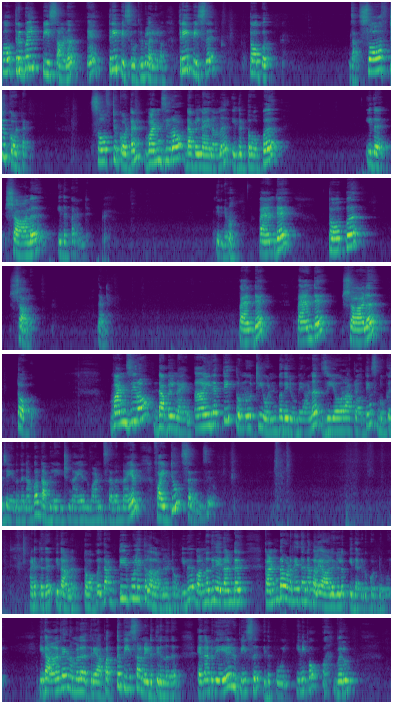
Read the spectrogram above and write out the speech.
അപ്പോൾ triple piece ആണ്. A three piece triple അല്ലല്ലോ. Three piece top soft cotton soft cotton one zero double nine ആണ്. ഇത് top ഇത് ഷാൾ ഇത് പാന്റ് തിരിഞ്ഞു? Pant top shawl pant pant shawl top. One zero double nine ആയിരത്തി തൊണ്ണൂറ്റി ഒൻപത് രൂപയാണ് സിയോറ ക്ലോത്തിങ്സ് ബുക്ക് ചെയ്യേണ്ടത് number double eight nine one seven nine five two seven zero. അടുത്തത് ഇതാണ് ടോപ്പ്. ഇത് അടിപൊളി കളറാണ് കേട്ടോ. ഇത് വന്നതിൽ ഏതാണ്ട് കണ്ട ഉടനെ തന്നെ പല ആളുകളും ഇതങ്ങോട്ട് കൊണ്ടുപോയി. ഇതാകെ നമ്മൾ എത്രയാ? പത്ത് പീസാണ് എടുത്തിരുന്നത്. ഏതാണ്ട് ഒരു ഏഴ് പീസ് ഇത് പോയി. ഇനിയിപ്പോ വെറും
